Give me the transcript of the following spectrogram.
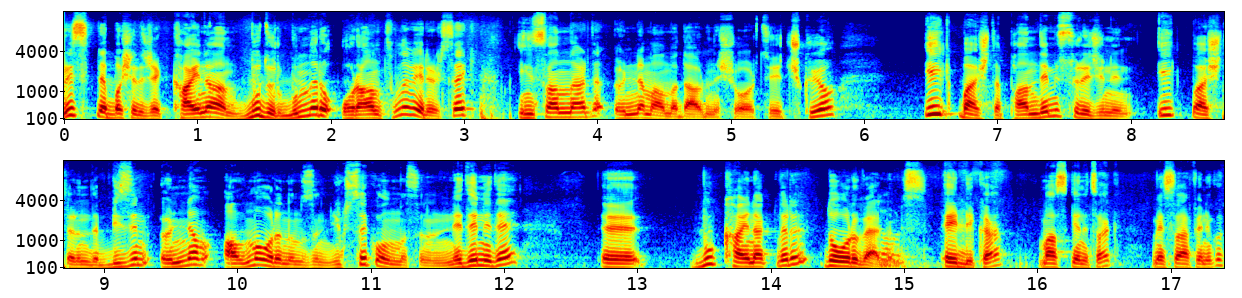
riskle baş edecek kaynağın budur. Bunları orantılı verirsek insanlarda önlem alma davranışı ortaya çıkıyor. İlk başta pandemi sürecinin ilk başlarında bizim önlem alma oranımızın yüksek olmasının nedeni de e, bu kaynakları doğru vermemiz. 50K maskeni tak, mesafeni koy.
